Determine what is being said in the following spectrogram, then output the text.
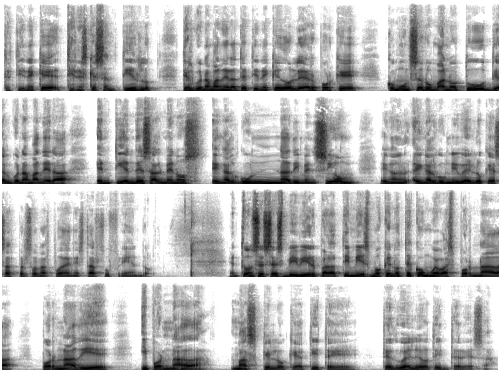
Te tiene que, tienes que sentirlo. De alguna manera te tiene que doler porque como un ser humano tú de alguna manera entiendes al menos en alguna dimensión, en, algún nivel lo que esas personas pueden estar sufriendo. Entonces es vivir para ti mismo que no te conmuevas por nada, por nadie y por nada más que lo que a ti te, te duele o te interesa.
